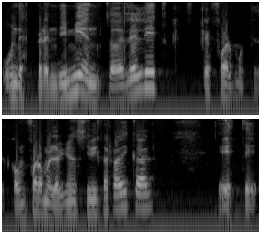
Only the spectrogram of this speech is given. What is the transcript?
un desprendimiento de la élite que, conforma la Unión Cívica Radical este,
